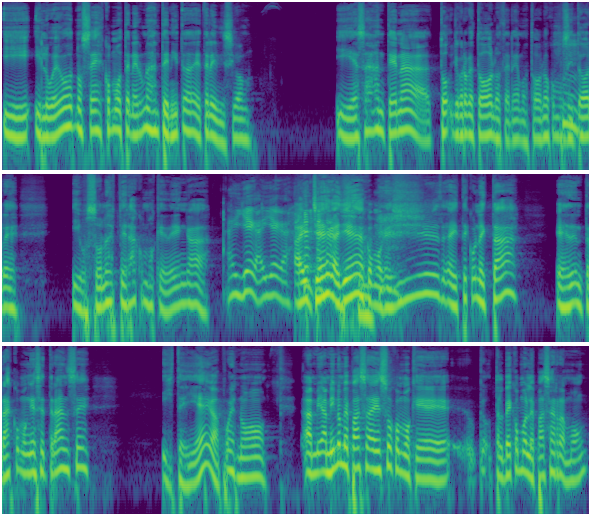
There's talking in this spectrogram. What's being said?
Y, y luego, no sé, es como tener unas antenitas de televisión. Y esas antenas, to- yo creo que todos los tenemos, todos los compositores. Y vos solo esperas como que venga. Ahí llega, ahí llega. Ahí llega, llega, como que ahí te conectas, entras como en ese trance y te llega. Pues no. A mí, a mí no me pasa eso como que, tal vez como le pasa a Ramón,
